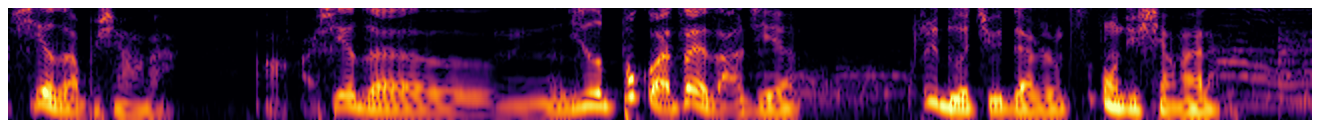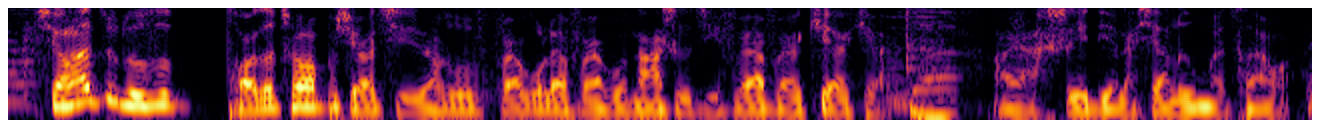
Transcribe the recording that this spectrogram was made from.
现在不行了啊！现在你就是不管再咋接，最多九点钟自动就醒来了。醒来最多是躺在床上不想起，然后翻过来翻过拿手机翻翻看看，哎呀，十一点了，下楼买菜吧。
